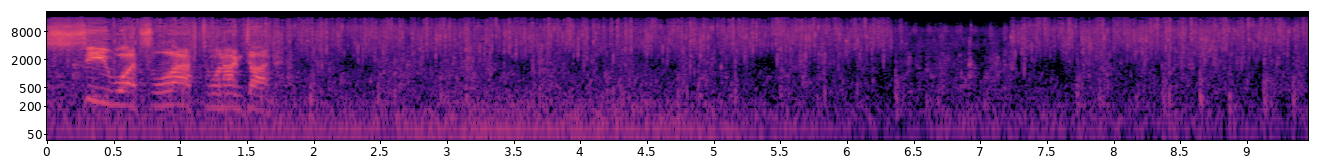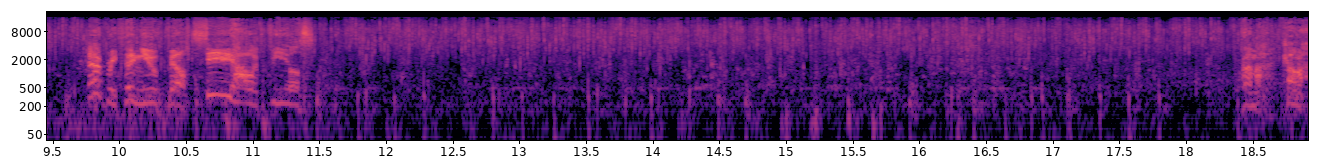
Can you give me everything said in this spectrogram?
See what's left when I'm done. Everything you built, see how it feels? Come on, come on.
